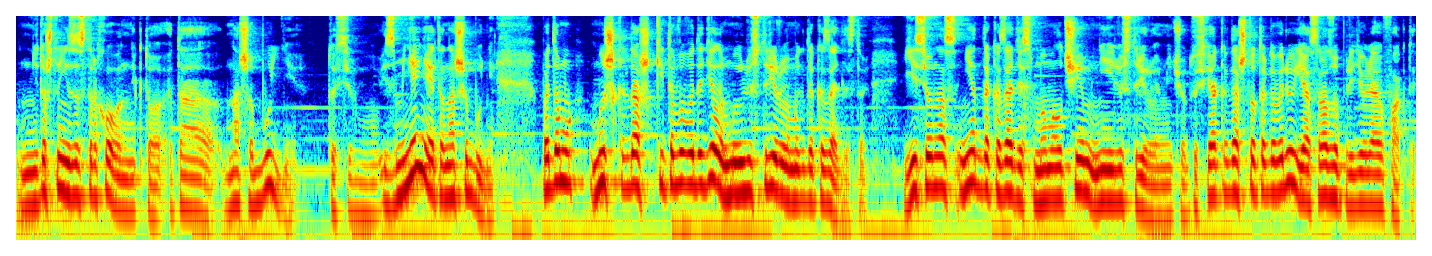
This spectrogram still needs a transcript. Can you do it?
не то, что не застрахован никто, это наши будни. То есть изменения это наши будни. Поэтому мы же, когда какие-то выводы делаем, мы иллюстрируем их доказательствами. Если у нас нет доказательств, мы молчим, не иллюстрируем ничего. То есть я когда что-то говорю, я сразу предъявляю факты.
